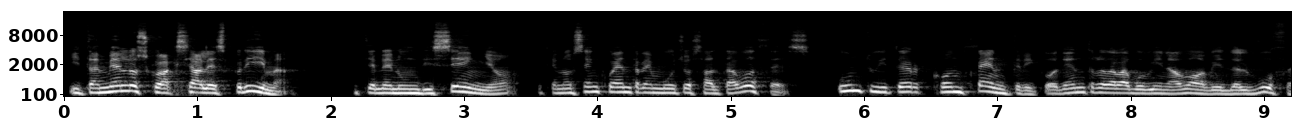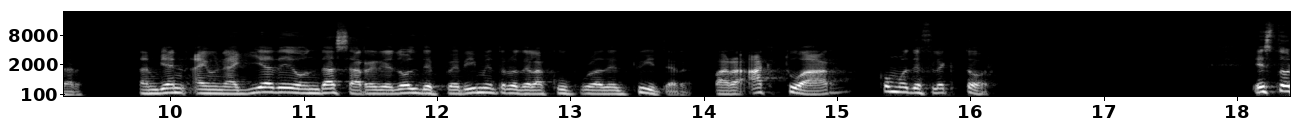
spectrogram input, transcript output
Y también los coaxiales prima tienen un diseño que no se encuentra en muchos altavoces. Un tweeter concéntrico dentro de la bobina móvil del woofer. También hay una guía de ondas alrededor del perímetro de la cúpula del tweeter para actuar como deflector. Esto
